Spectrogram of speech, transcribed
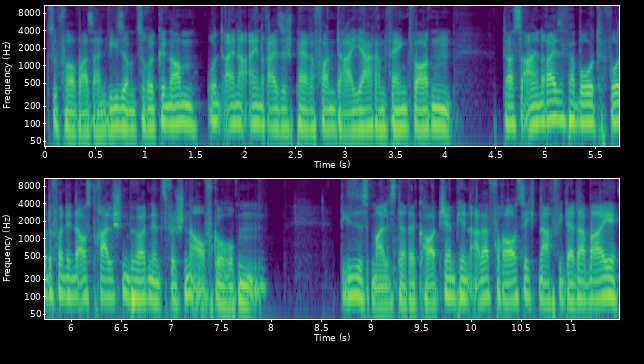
Zuvor war sein Visum zurückgenommen und eine Einreisesperre von drei Jahren verhängt worden. Das Einreiseverbot wurde von den australischen Behörden inzwischen aufgehoben. Dieses Mal ist der Rekordchampion aller Voraussicht nach wieder dabei.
